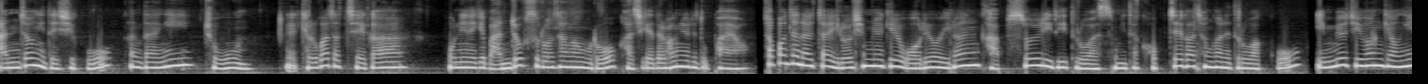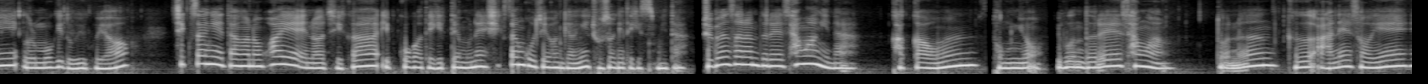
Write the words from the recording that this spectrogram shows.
안정이 되시고 상당히 좋은 결과 자체가 본인에게 만족스러운 상황으로 가시게 될 확률이 높아요. 첫 번째 날짜 1월 16일 월요일은 갑술일이 들어왔습니다. 겁재가 천간에 들어왔고 인묘지 환경에 을목이 놓이고요. 식상에 해당하는 화의 에너지가 입고가 되기 때문에 식상고지 환경이 조성이 되겠습니다. 주변 사람들의 상황이나 가까운 동료, 이분들의 상황 또는 그 안에서의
